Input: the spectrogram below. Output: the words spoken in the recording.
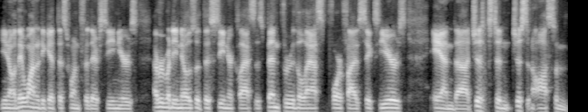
you know, they wanted to get this one for their seniors. Everybody knows what this senior class has been through the last four, five, six years, and uh, just an just an awesome,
